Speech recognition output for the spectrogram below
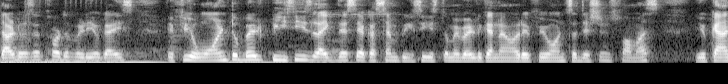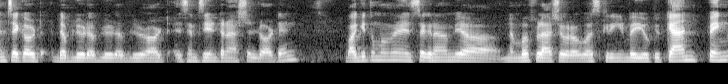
that was it for the video guys if you want to build P Cs like this या कस्टम पी सीज तुम्हें बिल्ड करना और if you want suggestion from us you can check out W W W dot S M C international dot in बाकी तुम हमें इंस्टाग्राम या नंबर फ्लैश हो रहा होगा स्क्रीन पे you you can ping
